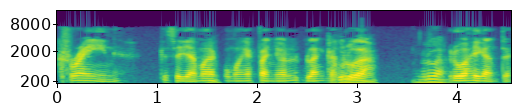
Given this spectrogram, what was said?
crane, que se llama como en español blanca. Grúa. Grúa. Grúa gigante.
